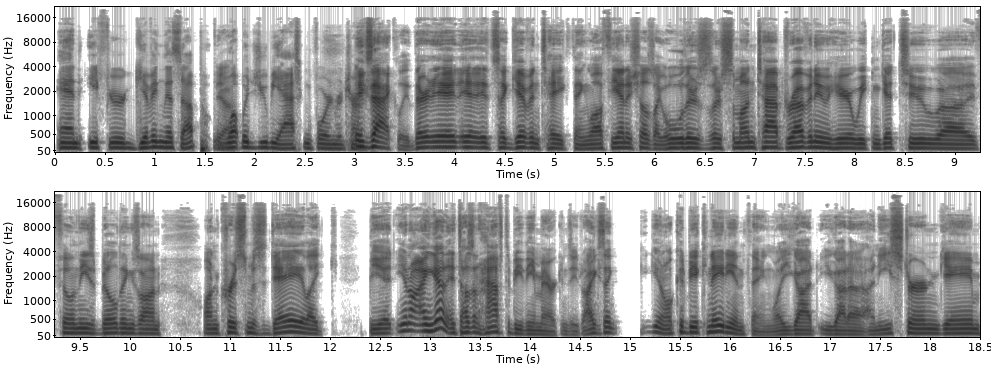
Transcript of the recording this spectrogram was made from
And if you're giving this up, yeah. what would you be asking for in return? Exactly. There, it, it's a give and take thing. Well, if the NHL is like, oh, there's there's some untapped revenue here, we can get to uh, filling these buildings on on Christmas Day, like be it you know again, it doesn't have to be the Americans. Either. I think you know it could be a Canadian thing. Well, you got you got a, an Eastern game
